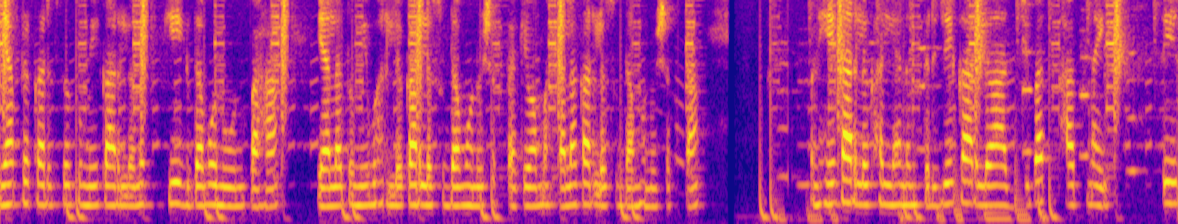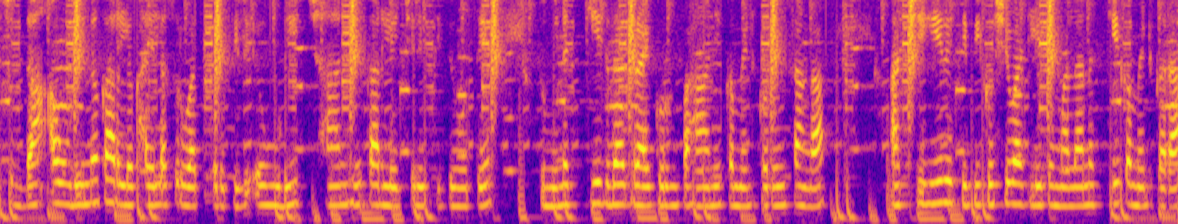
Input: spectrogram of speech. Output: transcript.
या प्रकारचं तुम्ही कारलं नक्की एकदा बनवून पहा. याला तुम्ही भरलं कारलं सुद्धा म्हणू शकता किंवा मसाला कारलं सुद्धा म्हणू शकता. पण हे कारलं खाल्ल्यानंतर जे कारलं अजिबात खात नाहीत ते सुद्धा आवडीनं कारलं खायला सुरुवात करतील. एवढी छान हे कारल्याची रेसिपी होते. तुम्ही नक्की एकदा ट्राय करून पहा आणि कमेंट करून सांगा. आजची ही रेसिपी कशी वाटली तुम्हाला नक्की कमेंट करा.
